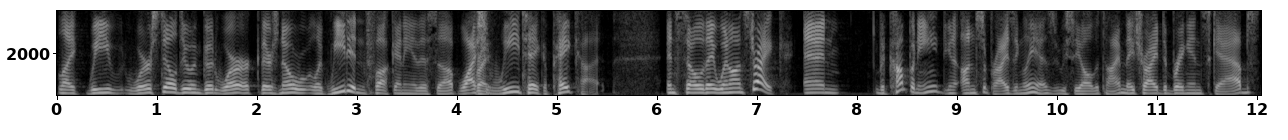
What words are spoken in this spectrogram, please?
Like we we're still doing good work. There's no like we didn't fuck any of this up. Why should we take a pay cut?" And so they went on strike. And the company, you know, unsurprisingly, as we see all the time, they tried to bring in scabs.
